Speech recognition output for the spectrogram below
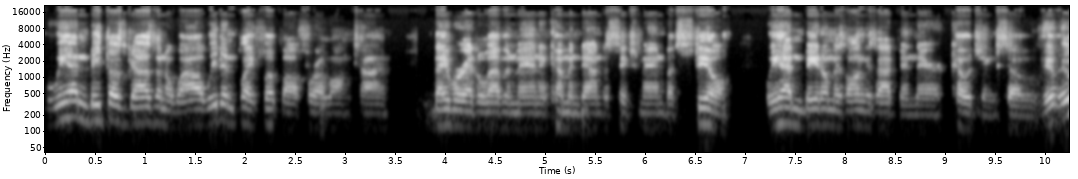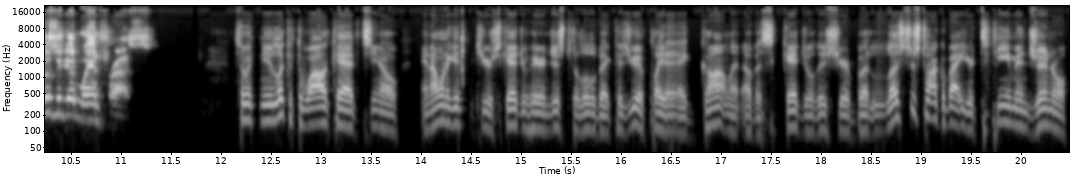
we hadn't beat those guys in a while. We didn't play football for a long time they were at 11 man and coming down to six man, but still, we hadn't beat them as long as I've been there coaching. So it, it was a good win for us. So when you look at the Wildcats, you know, and I want to get to your schedule here in just a little bit because you have played a gauntlet of a schedule this year. But let's just talk about your team in general.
